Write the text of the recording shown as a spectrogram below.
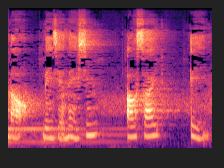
脑，理解内心，Outside In。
